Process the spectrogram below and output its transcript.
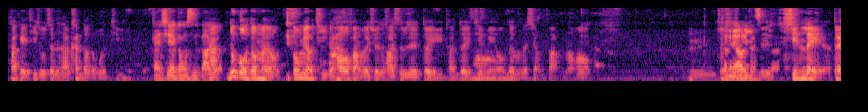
他可以提出真的他看到的问题。感谢公司发言。那如果都没有都没有提的话，我反而会觉得他是不是对于团队已经没有任何的想法，然后，嗯，就是、可能要离职了，心累了，对，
